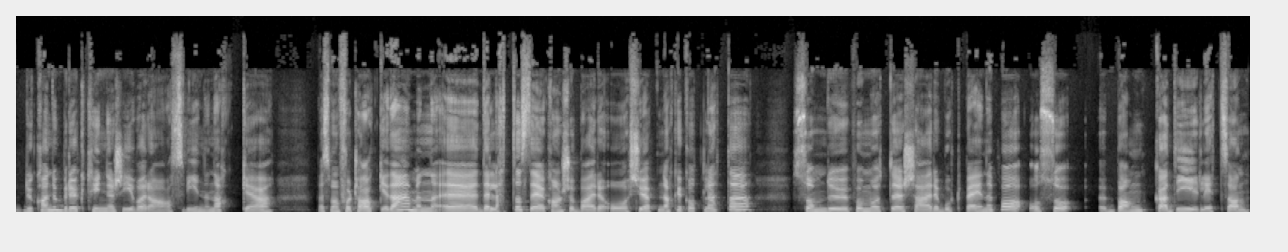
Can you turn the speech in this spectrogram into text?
Du kan jo bruke tynne skiver av svinenakke hvis man får tak i det, men det letteste er kanskje bare å kjøpe nakkekoteletter som du på en måte skjærer bort beinet på, og så banker de litt sånn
